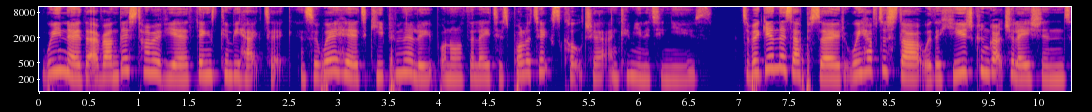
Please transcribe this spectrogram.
We know that around this time of year things can be hectic, and so we're here to keep you in the loop on all of the latest politics, culture, and community news. To begin this episode, we have to start with a huge congratulations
